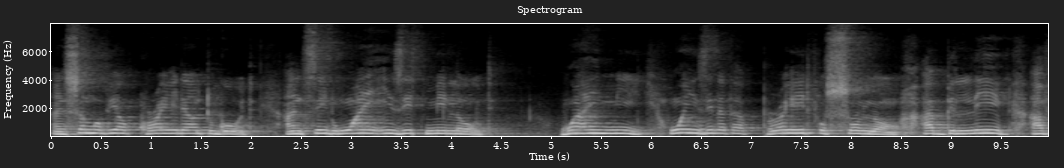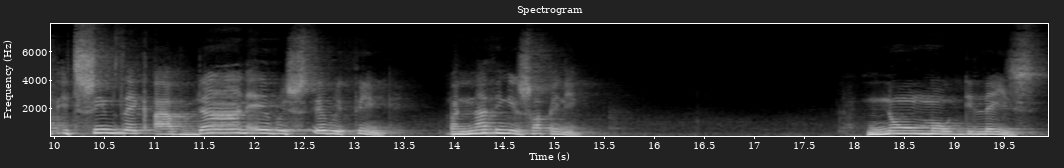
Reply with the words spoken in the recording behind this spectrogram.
And some of you have cried out to God and said, Why is it me, Lord? Why me? Why is it that I've prayed for so long? I've believed. I've, it seems like I've done every, everything, but nothing is happening. No more delays.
